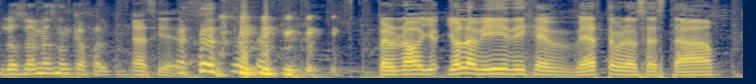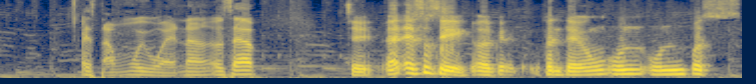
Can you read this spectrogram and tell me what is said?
Los memes nunca faltan. Así es. Pero no, yo, la vi y dije, vértebra, o sea, está, está muy buena. O sea... Sí, e, eso sí, gente, un, un, pues,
